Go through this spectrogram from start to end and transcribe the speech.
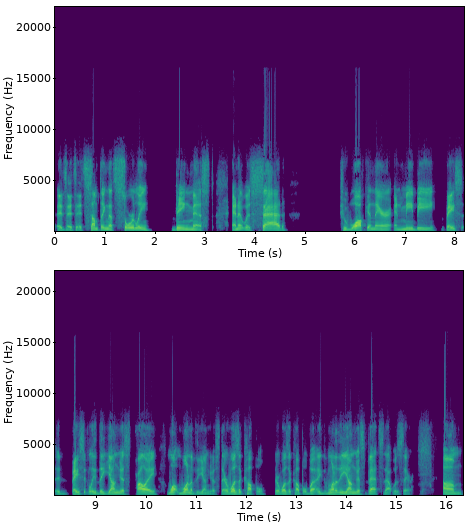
It's it's it's something that's sorely being missed, and it was sad to walk in there and me be base uh, basically the youngest, probably one one of the youngest. There was a couple, there was a couple, but uh, one of the youngest vets that was there. Um,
